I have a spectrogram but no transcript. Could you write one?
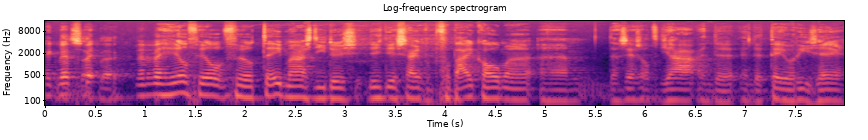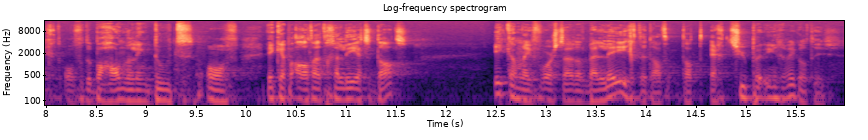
Kijk, we, we, we, hebben heel veel, veel thema's die dus die, die zijn voorbij komen. Um, dan zeggen ze altijd ja en de, en de theorie zegt of de behandeling doet. Of ik heb altijd geleerd dat. Ik kan me voorstellen dat bij leegte dat, dat echt super ingewikkeld is.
